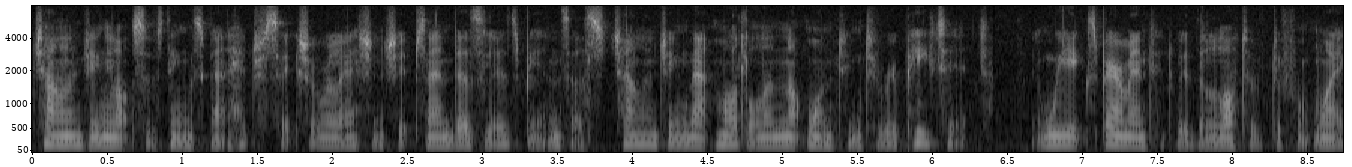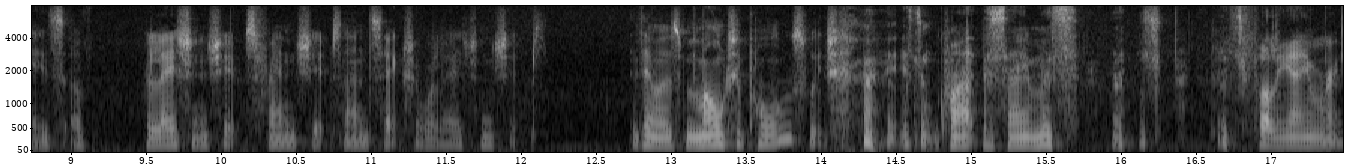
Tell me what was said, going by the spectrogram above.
challenging lots of things about heterosexual relationships and as lesbians, us challenging that model and not wanting to repeat it. We experimented with a lot of different ways of relationships, friendships, and sexual relationships. There was multiples, which isn't quite the same as, as, as polyamory.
